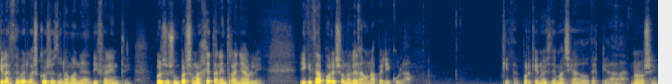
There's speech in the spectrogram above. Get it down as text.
que le hace ver las cosas de una manera diferente. Por eso es un personaje tan entrañable. Y quizá por eso no le dan una película. Quizá porque no es demasiado despiadada, no lo sé.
